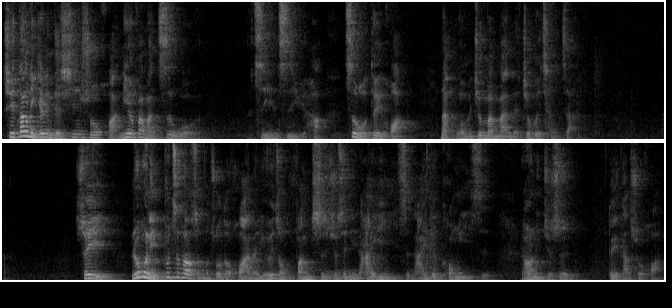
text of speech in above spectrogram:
所以，当你跟你的心说话，你有办法自我自言自语哈，自我对话，那我们就慢慢的就会成长。所以，如果你不知道怎么做的话呢，有一种方式就是你拿一个椅子，拿一个空椅子，然后你就是对他说话。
